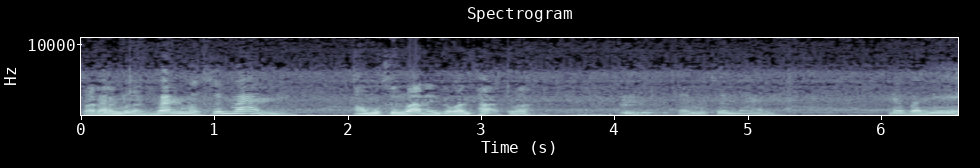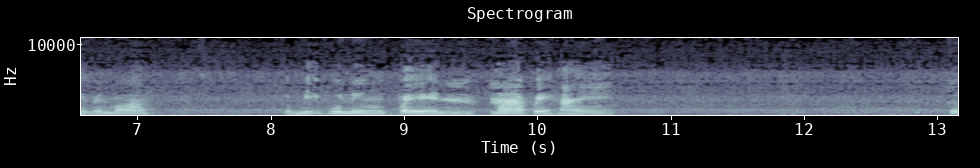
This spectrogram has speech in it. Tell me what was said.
ฝันฝันหลังมือจากฝันมือขึ้นบ้านนี่เอามาขึ้นวันนึงกับวันพระตัว ฝันมือขึ้นบ้านแล้วบัดนี้เป็นบ่ก็มีผู้หนึ่งไปหน้าไปให้ก็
